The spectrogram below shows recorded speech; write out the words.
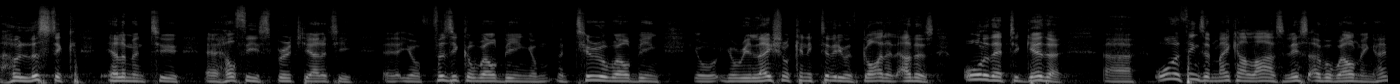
holistic element to a healthy spirituality, uh, your physical well being, your material well being, your, your relational connectivity with God and others, all of that together, uh, all the things that make our lives less overwhelming. Hey?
